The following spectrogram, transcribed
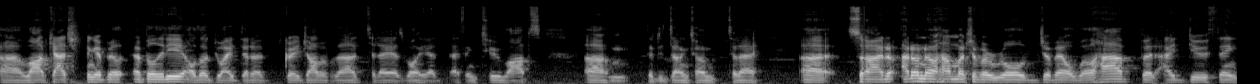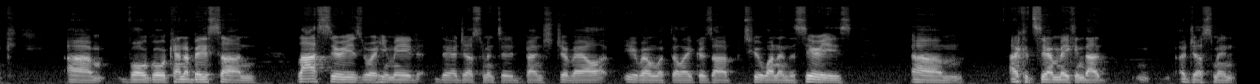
uh, lob catching ability. Although Dwight did a great job of that today as well. He had, I think, two lobs um, that he dunked on today. Uh, so I don't, I don't know how much of a role JaVale will have, but I do think um, Vogel, kind of based on – last series where he made the adjustment to bench JaVale even with the Lakers up 2 1 in the series. Um, I could see him making that adjustment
